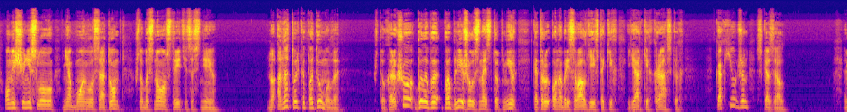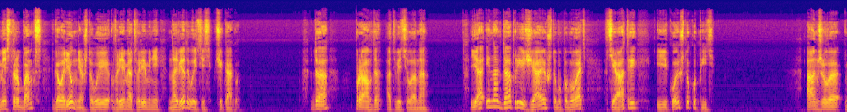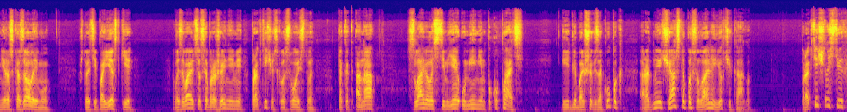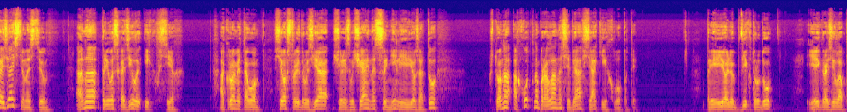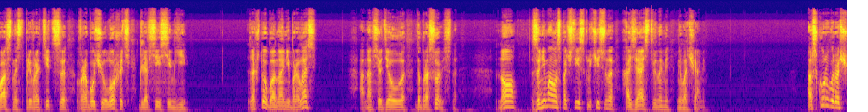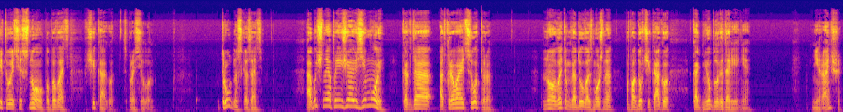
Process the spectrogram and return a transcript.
Он еще ни словом не обмолвился о том, чтобы снова встретиться с нею. Но она только подумала, что хорошо было бы поближе узнать тот мир, который он обрисовал ей в таких ярких красках, как Юджин сказал. Мистер Бэнкс говорил мне, что вы время от времени наведываетесь в Чикаго. Да, правда, ответила она. Я иногда приезжаю, чтобы побывать в театре и кое-что купить. Анжела не рассказала ему, что эти поездки вызываются соображениями практического свойства, так как она славилась в семье умением покупать, и для больших закупок родные часто посылали ее в Чикаго. Практичностью и хозяйственностью она превосходила их всех, а кроме того, сестры и друзья чрезвычайно ценили ее за то, что она охотно брала на себя всякие хлопоты. При ее любви к труду ей грозила опасность превратиться в рабочую лошадь для всей семьи. За что бы она ни бралась, она все делала добросовестно, но занималась почти исключительно хозяйственными мелочами. А скоро вы рассчитываете снова побывать в Чикаго? – спросил он. Трудно сказать. Обычно я приезжаю зимой, когда открывается опера, но в этом году, возможно, попаду в Чикаго ко дню благодарения. Не раньше?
